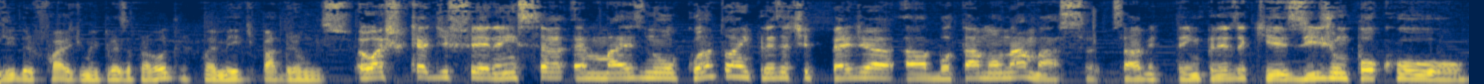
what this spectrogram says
leader faz de uma empresa para outra? Ou é meio que padrão isso? Eu acho que a diferença é mais no quanto a empresa te pede a, a botar a mão na massa, sabe? Tem empresa que exige um pouco.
